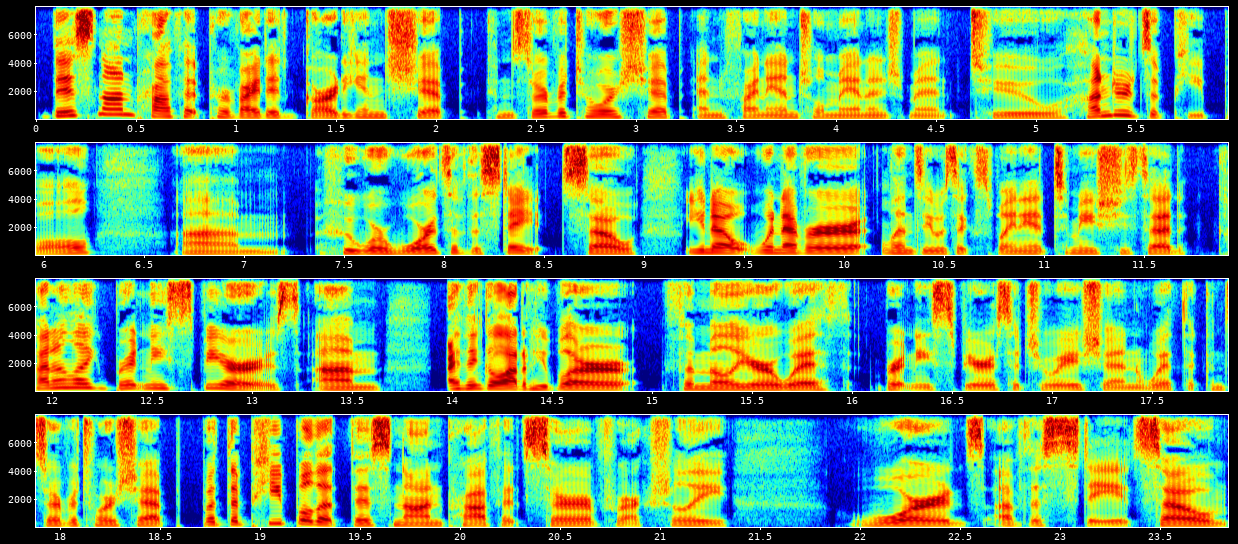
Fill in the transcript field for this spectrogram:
This nonprofit provided guardianship, conservatorship, and financial management to hundreds of people um, who were wards of the state. So, you know, whenever Lindsey was explaining it to me, she said, kind of like Britney Spears. Um, I think a lot of people are familiar with Britney Spears' situation with the conservatorship, but the people that this nonprofit served were actually wards of the state. So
